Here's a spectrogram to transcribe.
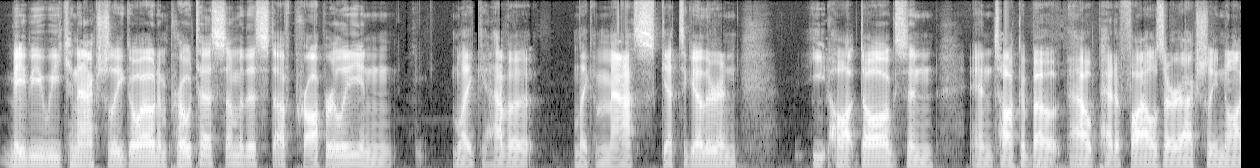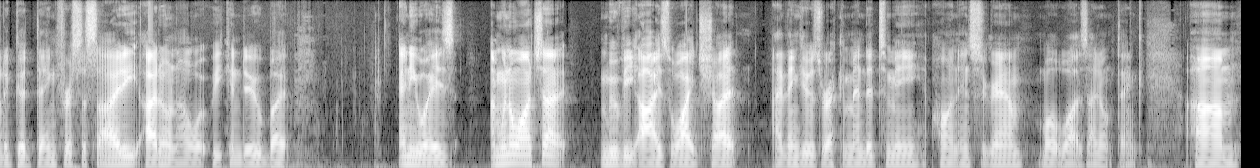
Maybe we can actually go out and protest some of this stuff properly and like have a like a mass get together and eat hot dogs and and talk about how pedophiles are actually not a good thing for society. I don't know what we can do, but anyways, I'm going to watch that movie Eyes Wide Shut. I think it was recommended to me on Instagram. Well, it was, I don't think. Um,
